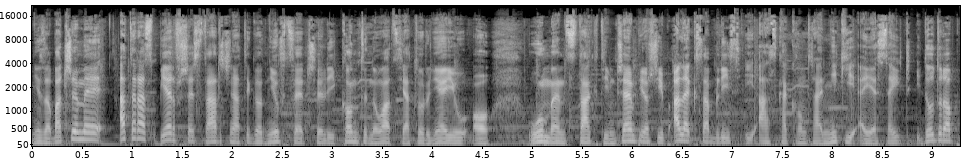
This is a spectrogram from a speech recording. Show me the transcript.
nie zobaczymy. A teraz pierwsze starcie na tygodniówce, czyli kontynuacja turnieju o Women's Tag Team Championship. Alexa Bliss i Asuka kontra Nikki ASH i Dudrop.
